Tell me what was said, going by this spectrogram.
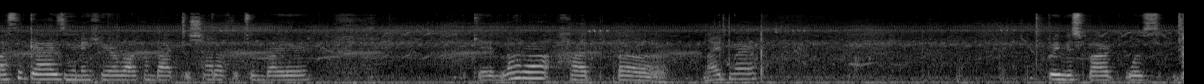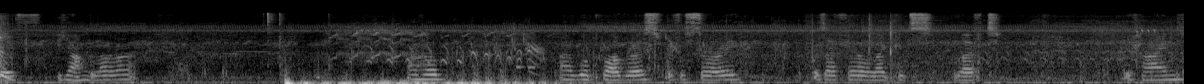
What's up guys, Yuna here, welcome back to Shadow of the Tomb Raider. Okay, Lara had a nightmare. Previous part was with young Lara. I hope I will progress with the story because I feel like it's left behind.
